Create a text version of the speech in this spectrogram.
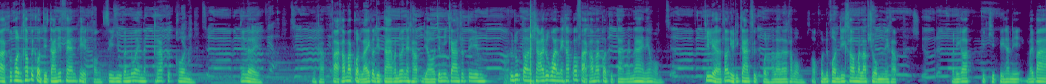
ฝากทุกคนเข้าไปกดติดตามที่แฟนเพจของ CU กันด้วยนะครับทุกคน นี่เลยนะครับฝากเข้ามากดไลค์กดติดตามกันด้วยนะครับ เดี๋ยวจะมีการสตรีมทุกๆตอนเช้าทุกวันนะครับ ก็ฝากเข้ามากดติดตามกันได้นะครับผม ที่เหลือต้องอยู่ที่การฝึกฝนของเราแล้วครับผมขอบคุณทุกคนที่เข้ามารับชมนะครับ วันนี้ก็ปิดคลิปเพียงเท่านี้บ๊ายบา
